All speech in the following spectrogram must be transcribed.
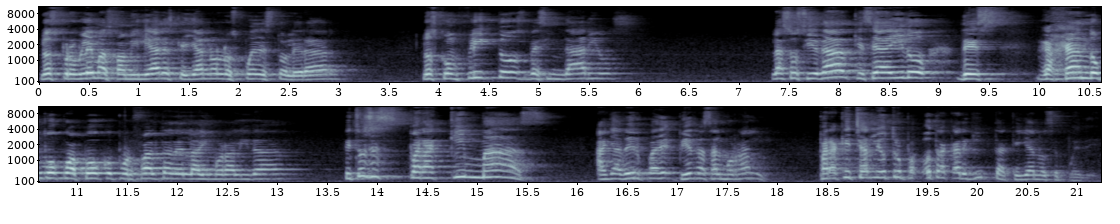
los problemas familiares que ya no los puedes tolerar, los conflictos vecindarios, la sociedad que se ha ido desgajando poco a poco por falta de la inmoralidad. Entonces, ¿para qué más añadir piedras al morral? ¿Para qué echarle otro, otra carguita que ya no se puede?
